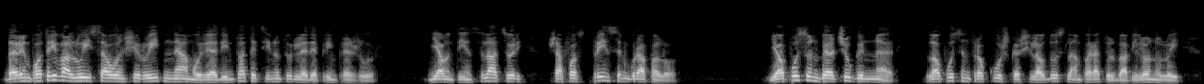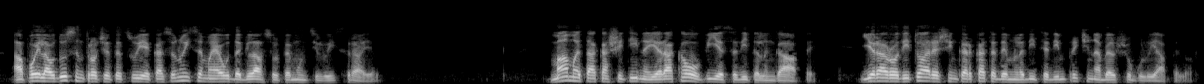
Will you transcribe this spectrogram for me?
Dar împotriva lui s-au înșiruit neamurile din toate ținuturile de prin prejur. I-au întins lațuri și a fost prins în groapa lor. I-au pus un belciug în nări, l-au pus într-o cușcă și l-au dus la împăratul Babilonului, apoi l-au dus într-o cetățuie ca să nu-i se mai audă glasul pe munții lui Israel. Mamă ta ca și tine era ca o vie sădită lângă ape. Era roditoare și încărcată de mlădițe din pricina belșugului apelor.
